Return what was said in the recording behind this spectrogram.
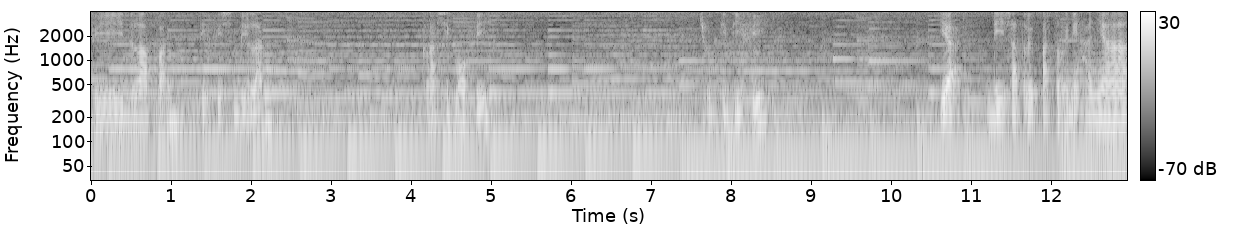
TV 8 TV 9 Classic Movie Cuti TV ya di satelit Astro ini hanya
